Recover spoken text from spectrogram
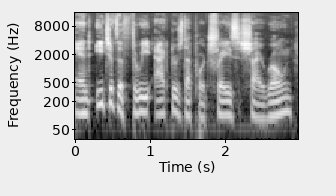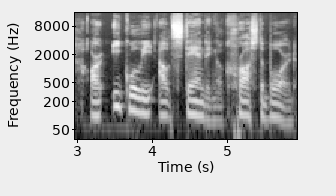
And each of the three actors that portrays Chiron are equally outstanding across the board.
